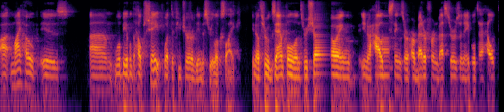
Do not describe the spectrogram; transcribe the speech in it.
uh, my hope is um, we'll be able to help shape what the future of the industry looks like. You know, through example and through showing, you know, how these things are, are better for investors and able to help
